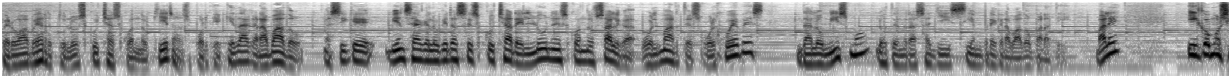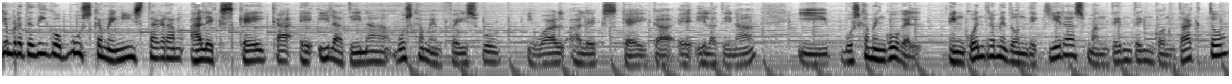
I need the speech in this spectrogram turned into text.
Pero a ver, tú lo escuchas cuando quieras, porque queda grabado. Así que, bien sea que lo quieras escuchar el lunes cuando salga, o el martes o el jueves, da lo mismo, lo tendrás allí siempre grabado para ti. ¿Vale? Y como siempre te digo, búscame en Instagram AlexK e I latina, búscame en Facebook igual AlexK e I latina y búscame en Google. Encuéntrame donde quieras, mantente en contacto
